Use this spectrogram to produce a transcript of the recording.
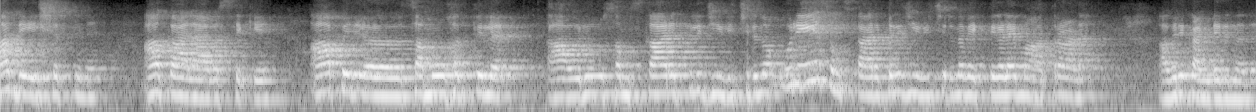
ആ ദേശത്തിന് ആ കാലാവസ്ഥയ്ക്ക് ആ പെരു സമൂഹത്തിൽ ആ ഒരു സംസ്കാരത്തിൽ ജീവിച്ചിരുന്ന ഒരേ സംസ്കാരത്തിൽ ജീവിച്ചിരുന്ന വ്യക്തികളെ മാത്രമാണ് അവർ കണ്ടിരുന്നത്.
